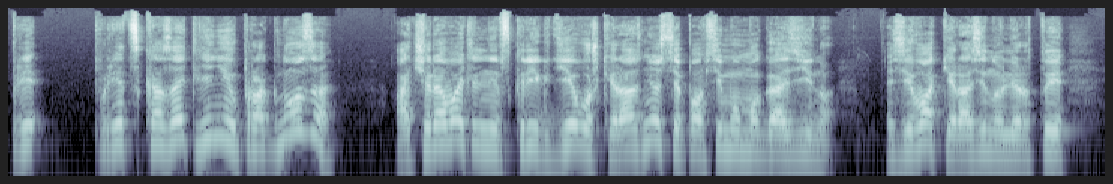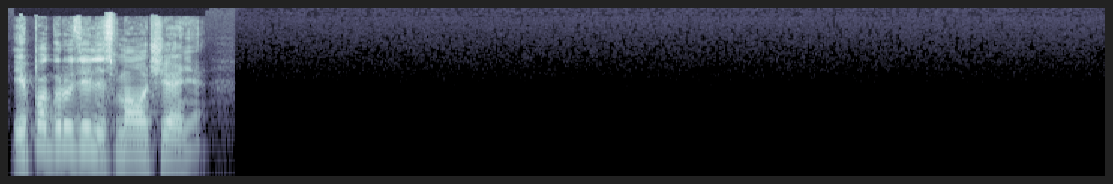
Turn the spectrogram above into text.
Пре предсказать линию прогноза? Очаровательный вскрик девушки разнесся по всему магазину. Зеваки разинули рты и погрузились в молчание.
